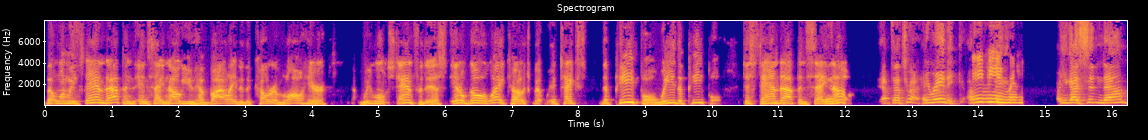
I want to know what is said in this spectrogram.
but when we stand up and, and say, no, you have violated the color of law here, we won't stand for this, it'll go away, coach. But it takes the people, we the people, to stand up and say, And- no, Yep, that's right. Hey, Randy. Uh, are- Amen, Are Randy. you, are you guys sitting down?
